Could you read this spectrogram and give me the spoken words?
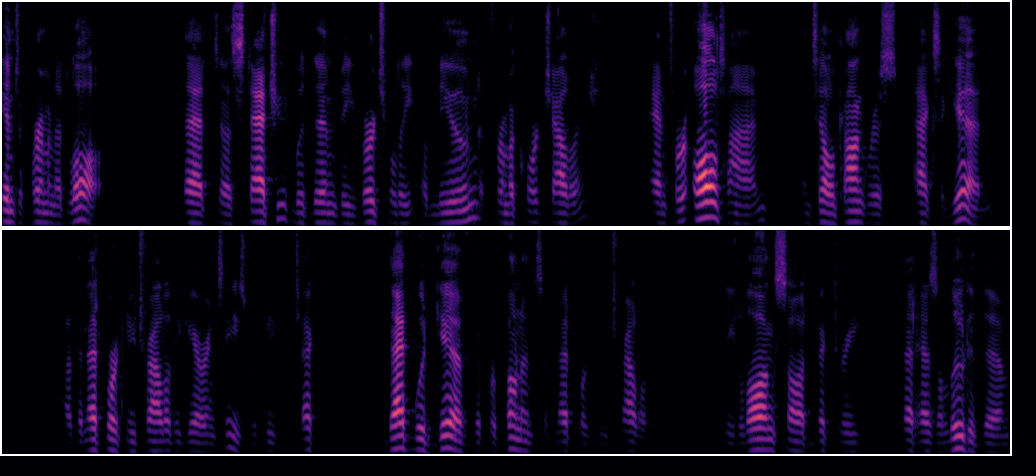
into permanent law. That uh, statute would then be virtually immune from a court challenge, and for all time until Congress acts again, uh, the network neutrality guarantees would be protected. That would give the proponents of network neutrality the long sought victory that has eluded them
